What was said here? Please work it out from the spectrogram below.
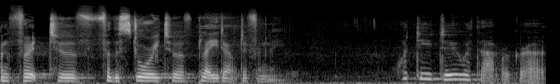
and for, it to have, for the story to have played out differently. What do you do with that regret?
